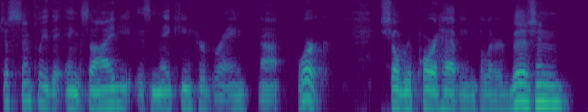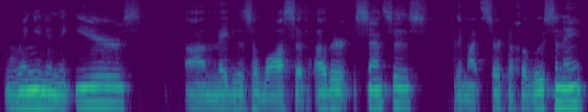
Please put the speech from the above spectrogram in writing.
just simply the anxiety is making her brain not work. She'll report having blurred vision, ringing in the ears, um, maybe there's a loss of other senses. They might start to hallucinate.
